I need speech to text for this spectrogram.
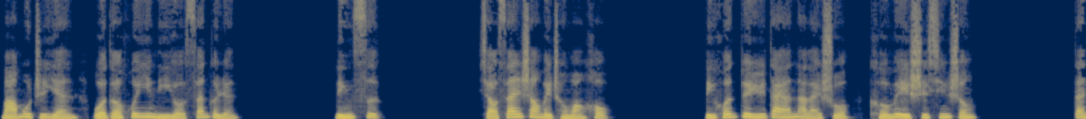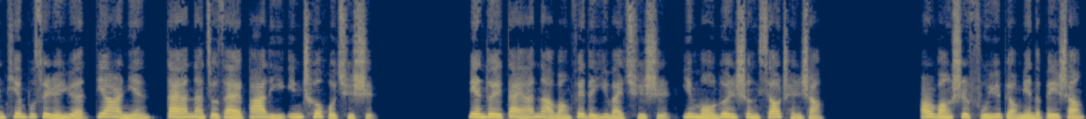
麻木直言：“我的婚姻里有三个人。”零四，小三尚未成王后，离婚对于戴安娜来说可谓是新生。但天不遂人愿，第二年戴安娜就在巴黎因车祸去世。面对戴安娜王妃的意外去世，阴谋论盛嚣尘上，而王室浮于表面的悲伤，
